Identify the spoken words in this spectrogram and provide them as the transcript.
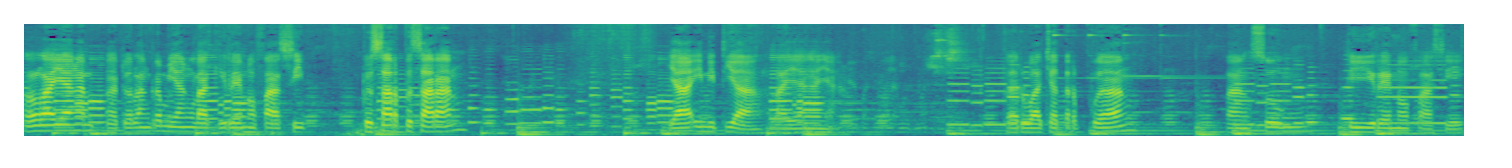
Layangan Badolangkrem yang lagi renovasi besar-besaran. Ya ini dia layangannya. Baru aja terbang Langsung direnovasi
